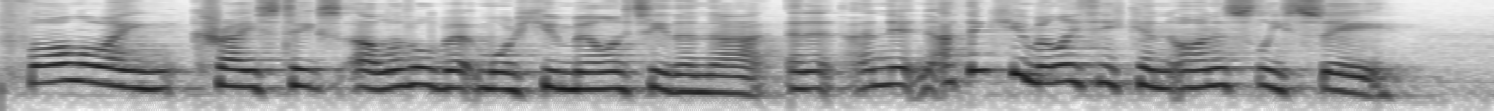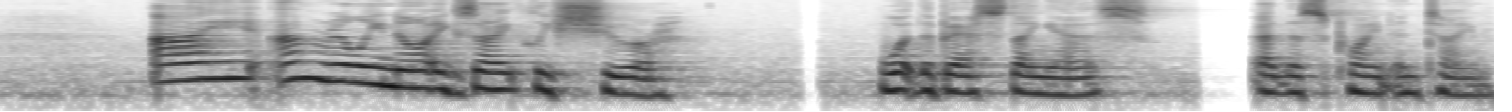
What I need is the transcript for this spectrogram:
following Christ takes a little bit more humility than that. And, it, and it, I think humility can honestly say, I am really not exactly sure what the best thing is at this point in time.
